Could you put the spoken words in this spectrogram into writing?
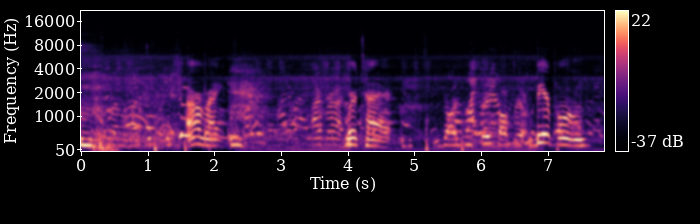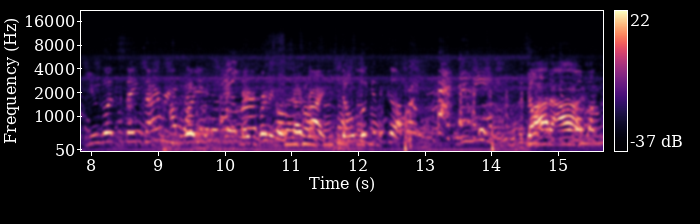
Mm. All right. We're tired. You guys just stay out there. Beer pong. You can go at the same time or you can go, you, make your partner. Don't look at the cup. It's eye to eye. What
